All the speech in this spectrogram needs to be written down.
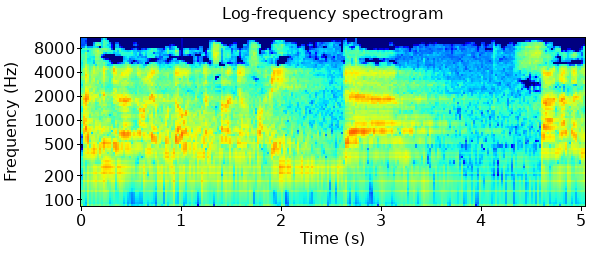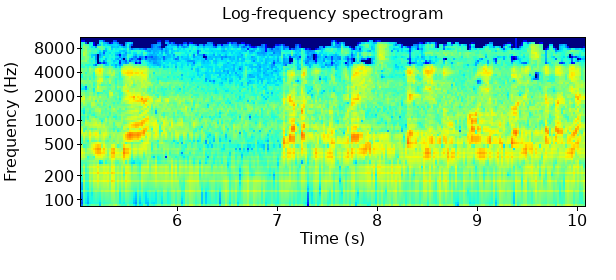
Hadis ini diriwayatkan oleh Abu Daud dengan sanad yang sahih dan sanad di sini juga terdapat Ibnu Jurayj dan dia itu pro yang mudallis katanya.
